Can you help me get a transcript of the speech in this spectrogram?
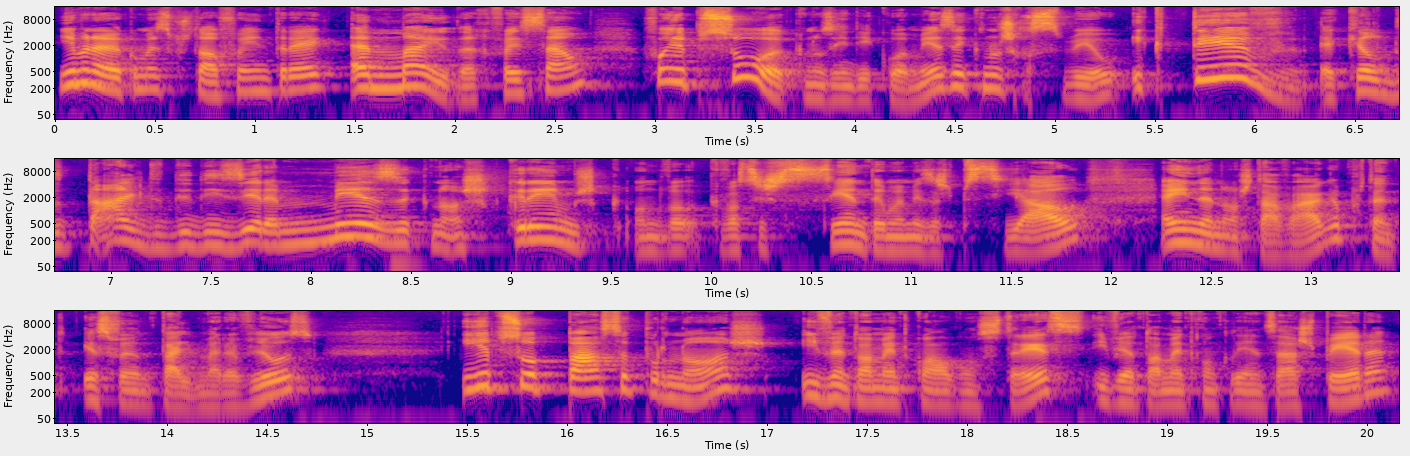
E a maneira como esse postal foi entregue, a meio da refeição, foi a pessoa que nos indicou a mesa e que nos recebeu e que teve aquele detalhe de dizer a mesa que nós queremos, onde que vocês se sentem, uma mesa especial, ainda não está vaga, portanto, esse foi um detalhe maravilhoso. E a pessoa passa por nós, eventualmente com algum stress, eventualmente com clientes à espera,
